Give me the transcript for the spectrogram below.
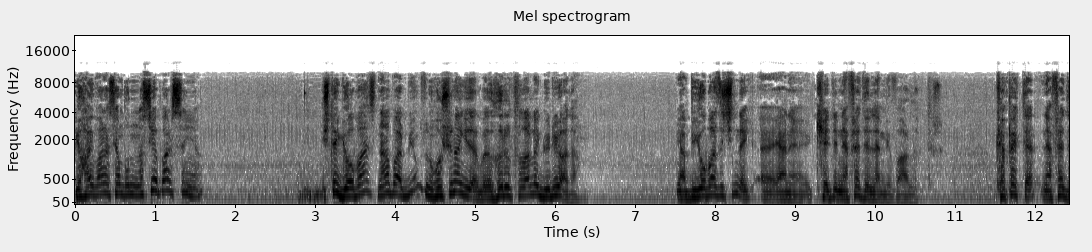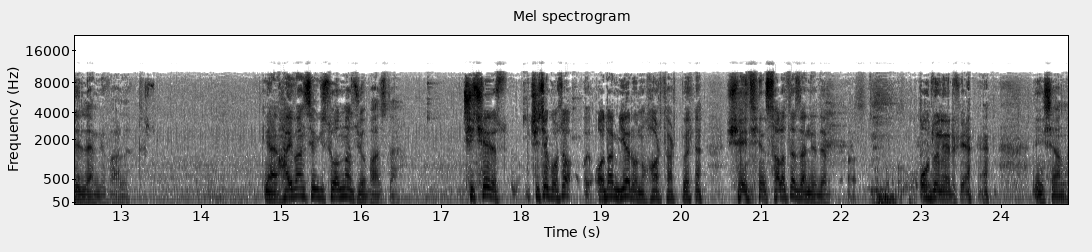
bir hayvana sen bunu nasıl yaparsın ya? İşte yobaz ne yapar biliyor musun? Hoşuna gider böyle hırıltılarla gülüyor adam. Ya bir yobaz için de e, yani kedi nefret edilen bir varlıktır. Köpek de nefret edilen bir varlıktır. Yani hayvan sevgisi olmaz yobazda. Çiçeğe de, çiçek olsa adam yer onu hart hart böyle şey diye salata zanneder. Odun herif yani. İnşallah.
